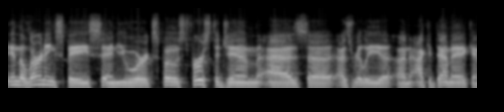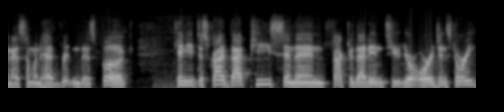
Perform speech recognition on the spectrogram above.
in the learning space and you were exposed first to Jim as uh, as really a, an academic and as someone had written this book. Can you describe that piece and then factor that into your origin story?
